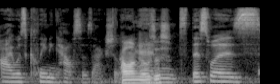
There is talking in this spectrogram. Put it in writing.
I was cleaning houses actually. How long ago was this? This was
